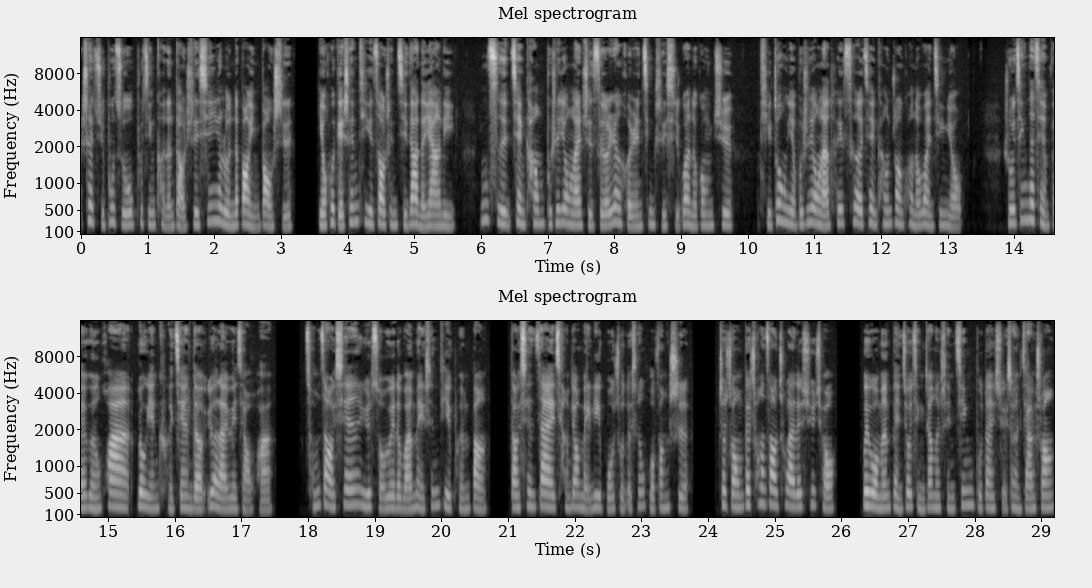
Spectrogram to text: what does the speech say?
摄取不足不仅可能导致新一轮的暴饮暴食，也会给身体造成极大的压力。因此，健康不是用来指责任何人进食习惯的工具，体重也不是用来推测健康状况的万金油。如今的减肥文化，肉眼可见的越来越狡猾。从早先与所谓的完美身体捆绑，到现在强调美丽博主的生活方式，这种被创造出来的需求，为我们本就紧张的神经不断雪上加霜。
